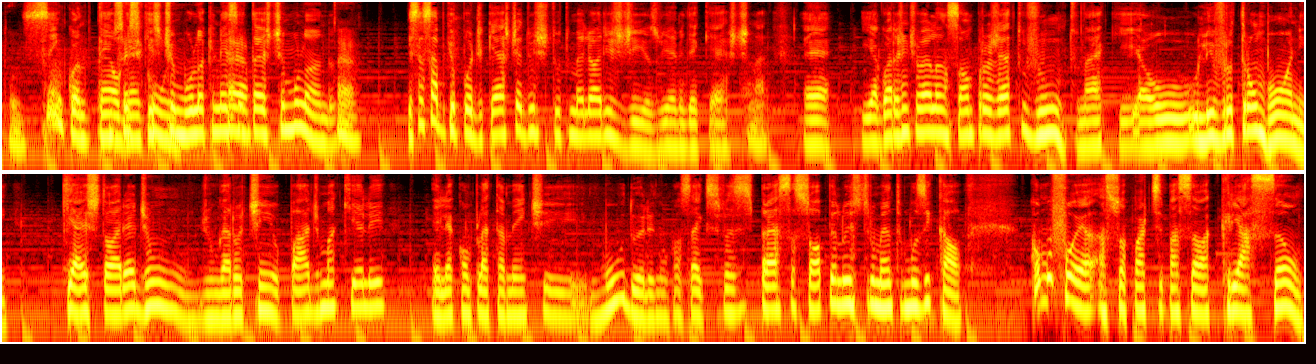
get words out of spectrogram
Então, Sim, quando tem alguém se que com- estimula que nem É. você está estimulando. é. E você sabe que o podcast é do Instituto Melhores Dias, o IMDcast, né? É, e agora a gente vai lançar um projeto junto, né? Que é o, o livro Trombone, que é a história de um, de um garotinho, Padma, que ele, ele é completamente mudo, ele não consegue se expressa só pelo instrumento musical. Como foi a, sua participação, a criação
